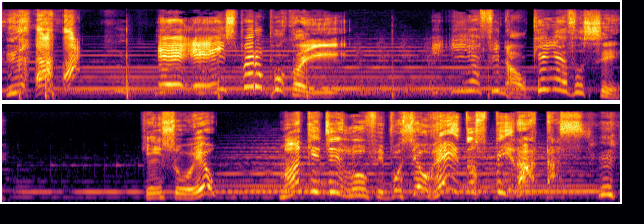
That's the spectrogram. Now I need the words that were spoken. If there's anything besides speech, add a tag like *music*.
*laughs* É, é, espera um pouco aí. E, e afinal, quem é você? Quem sou eu? Monkey de Luffy, você é o rei dos piratas! *laughs*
